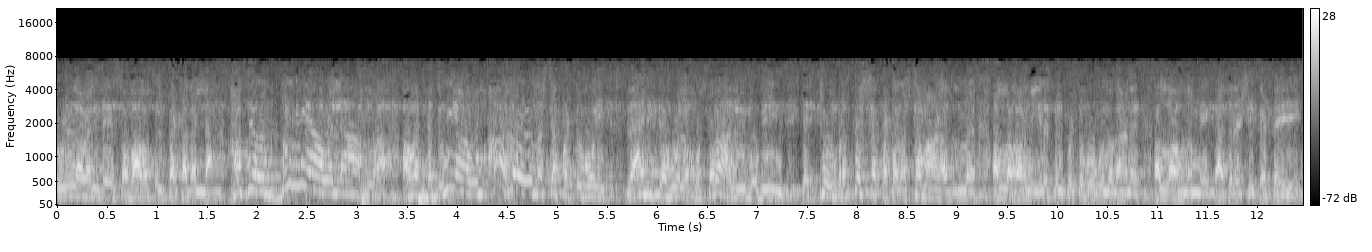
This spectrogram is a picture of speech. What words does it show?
ഉള്ളവന്റെ സ്വഭാവത്തിൽപ്പെട്ടതല്ല. അവന്റെ ദുനിയാവും ആഹ്റവും നഷ്ടപ്പെട്ടു പോയി. റാലിക്കഹുൽ ഹുസ്റാനുൽ മുബീൻ. ഏറ്റവും പ്രത്യക്ഷപ്പെട്ട നഷ്ടമാണതെന്ന് അള്ള പറഞ്ഞ് ഇനത്തിൽപ്പെട്ടു പോകുന്നതാണ്. അള്ളാഹു നമ്മെ കാത്തുരക്ഷിക്കട്ടെ.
